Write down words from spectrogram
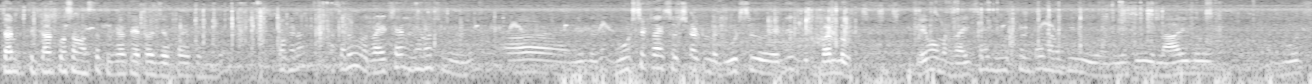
మొత్తానికి పికాక్ కోసం వస్తే పికాక్ ఎట్లా జంప్ అయిపోయింది. ఓకేనా? అసలు రైట్ సైడ్ చూడొచ్చు మీరు గూడ్స్ ట్రాక్స్ వచ్చినట్టుండే. గూడ్స్ ఏంటి బండ్లు. ఏమో మన రైట్ సైడ్ చూస్తుంటే మనకి ఏంటి? లారీలు గూడ్స్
